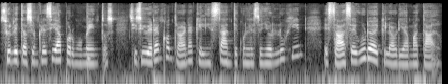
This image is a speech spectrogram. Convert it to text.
Su irritación crecía por momentos. Si se hubiera encontrado en aquel instante con el señor Lujin, estaba seguro de que lo habría matado.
